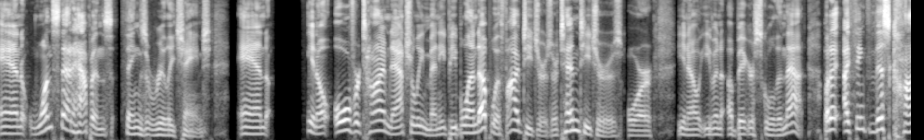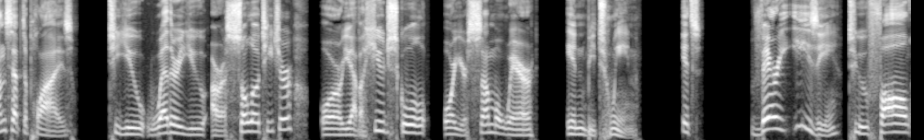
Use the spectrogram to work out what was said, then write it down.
And once that happens, things really change. And you know, over time, naturally, many people end up with five teachers or 10 teachers or, you know, even a bigger school than that. But I, I think this concept applies to you whether you are a solo teacher or you have a huge school or you're somewhere in between. It's very easy to fall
